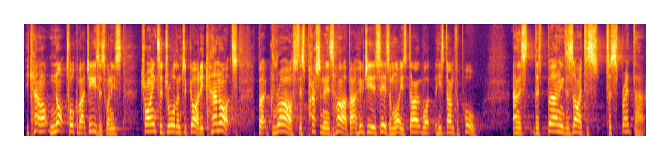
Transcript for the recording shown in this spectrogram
He cannot not talk about Jesus when he's trying to draw them to God. He cannot but grasp this passion in his heart about who Jesus is and what he's done, what he's done for Paul. And this, this burning desire to, to spread that.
